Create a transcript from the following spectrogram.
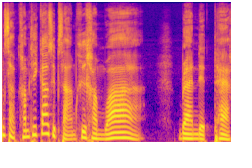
ำศัพท์คำที่ 93 คือคำว่า branded tag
